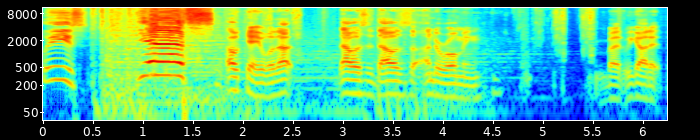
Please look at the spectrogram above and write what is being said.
Please! Yes! Okay, well that that was that was underwhelming. But we got it.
